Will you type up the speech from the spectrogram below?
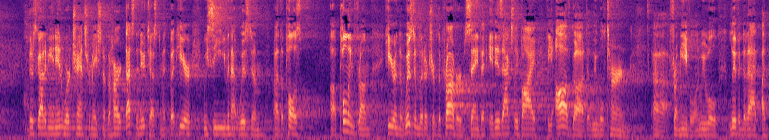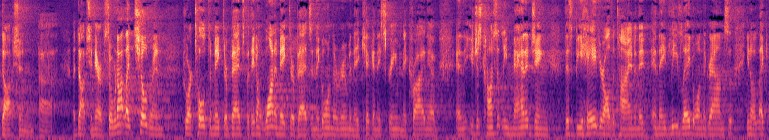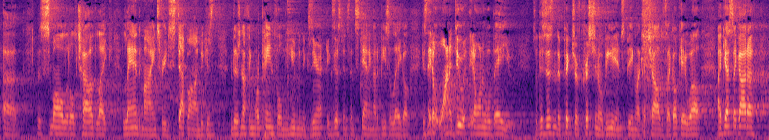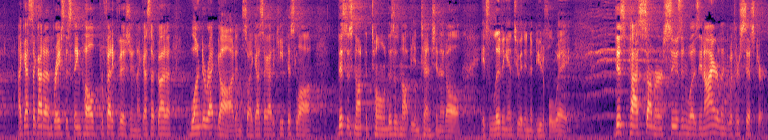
There's got to be an inward transformation of the heart. That's the New Testament. But here we see even that wisdom uh, that Paul's uh, pulling from here in the wisdom literature of the Proverbs, saying that it is actually by the awe of God that we will turn uh, from evil and we will live into that adoption uh, adoption narrative. So we're not like children who are told to make their beds, but they don't want to make their beds, and they go in their room and they kick and they scream and they cry and they have, and you're just constantly managing this behavior all the time, and they and they leave Lego on the ground, so, you know, like uh, small little childlike landmines for you to step on because there's nothing more painful in the human existence than standing on a piece of Lego because they don't want to do it, they don't want to obey you. So this isn't the picture of Christian obedience being like a child. It's like, okay, well, I guess I gotta I guess I got to embrace this thing called prophetic vision. I guess I've got to wonder at God, and so I guess I got to keep this law. This is not the tone, this is not the intention at all. It's living into it in a beautiful way. This past summer, Susan was in Ireland with her sister.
